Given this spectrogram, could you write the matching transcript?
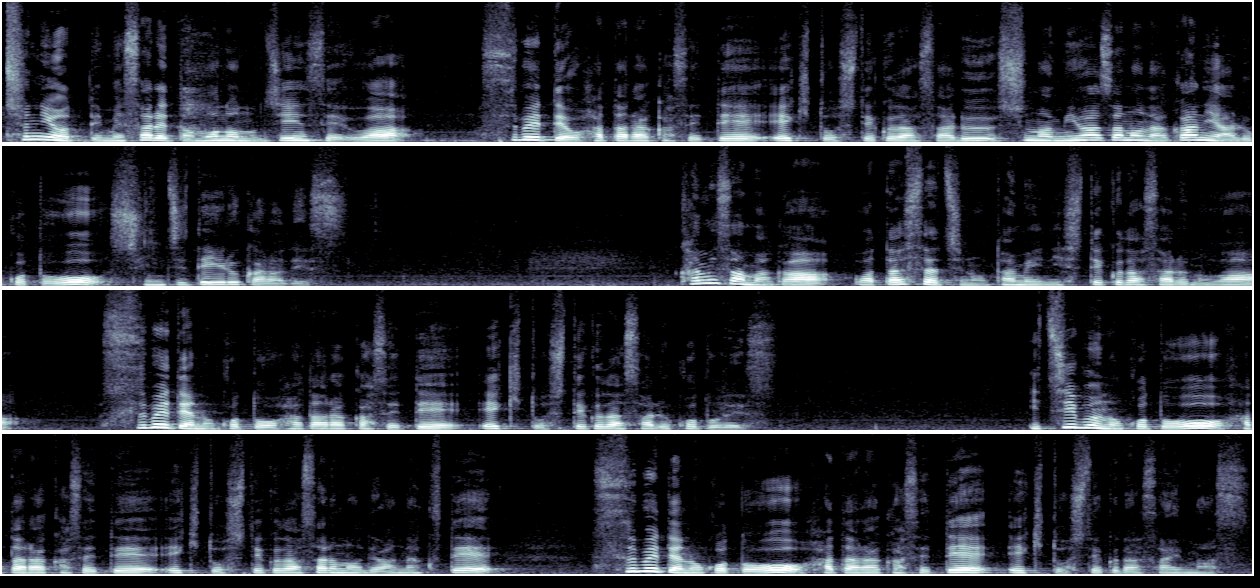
主によって召された者の人生は全てを働かせて益としてくださる主の御業の中にあることを信じているからです。神様が私たちのためにしてくださるのは全てのことを働かせて益としてくださることです。一部のことを働かせて益としてくださるのではなくて全てのことを働かせて益としてくださいます。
